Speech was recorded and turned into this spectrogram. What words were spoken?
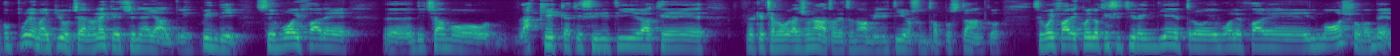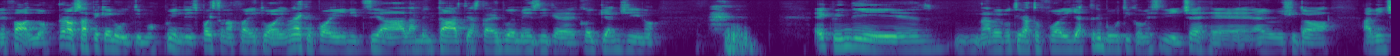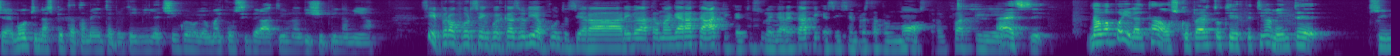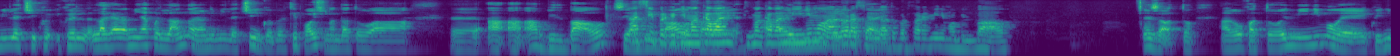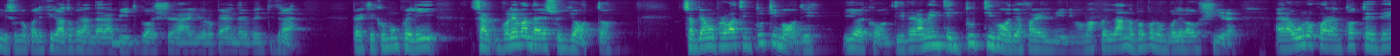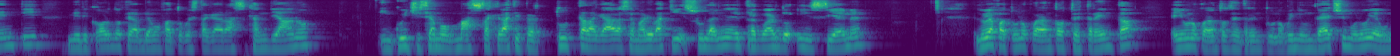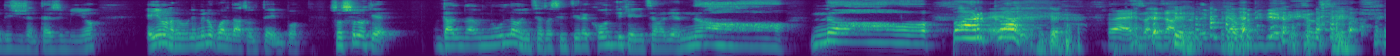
Oppure mai più, cioè non è che ce ne hai altri. Quindi se vuoi fare, eh, diciamo, la checca che si ritira, che perché ci avevo ragionato, ho detto no, mi ritiro, sono troppo stanco. Se vuoi fare quello che si tira indietro e vuole fare il moscio, va bene, fallo, però sappi che è l'ultimo, quindi poi sono affari tuoi, non è che poi inizi a lamentarti, a stare due mesi che, col piangino. E quindi mm, avevo tirato fuori gli attributi, come si dice, e ero riuscito a, a vincere molto inaspettatamente perché i 1500 non li ho mai considerati una disciplina mia. Sì, però forse in quel caso lì appunto si era rivelata una gara tattica e tu sulle gare tattiche sei sempre stato un mostro, infatti... Eh sì, no ma poi in realtà ho scoperto che effettivamente sui 1500, la gara mia quell'anno erano i 1500 perché poi sono andato a, eh, a, a, a Bilbao. Sì, ah sì, perché ti mancava, fare, ti mancava il minimo, minimo e allora sei andato per fare il minimo a Bilbao. Esatto, avevo fatto il minimo e quindi mi sono qualificato per andare a Bitgosh agli Europei Under 23 perché comunque lì cioè, volevo andare sugli 8 ci abbiamo provato in tutti i modi, io e Conti, veramente in tutti i modi a fare il minimo, ma quell'anno proprio non voleva uscire. Era 1,48 e 20, mi ricordo che abbiamo fatto questa gara a Scandiano, in cui ci siamo massacrati per tutta la gara, siamo arrivati sulla linea del traguardo insieme. Lui ha fatto 1,48 e 30 io 1,48 e 31, quindi un decimo lui e 11 centesimi io, e io non avevo nemmeno guardato il tempo. So solo che dal, dal nulla ho iniziato a sentire Conti che iniziava a dire no, no! Porco! Eh, eh esatto, esatto evitiamo di dire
